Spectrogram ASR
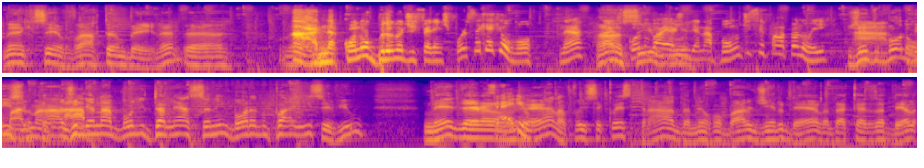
né, que você vá também, né? É, né? Ah, na- quando o Bruno diferente for, você quer que eu vou, né? Ah, Mas quando sim, vai a. Juliana Bonde, você fala pra eu não ir. Gente Ah, boníssima. A. Juliana Boni tá ameaçando ir embora do país, você viu? Né? Ela, Sério? Ela foi sequestrada, meu, roubaram o dinheiro dela, da casa dela.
